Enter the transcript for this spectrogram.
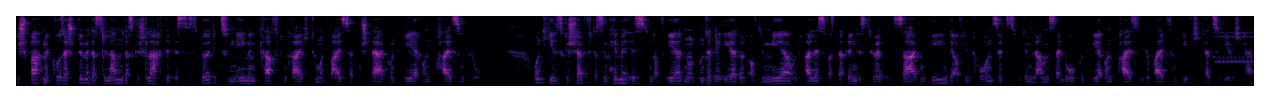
Die sprach mit großer Stimme, das Lamm, das geschlachtet ist, ist würdig zu nehmen, Kraft und Reichtum und Weisheit und Stärke und Ehre und Preis und Lob. Und jedes Geschöpf, das im Himmel ist und auf Erden und unter der Erde und auf dem Meer und alles, was darin ist, hörte ich sagen, dem, der auf dem Thron sitzt und dem Lamm sei Lob und Ehre und Preis und Gewalt von Ewigkeit zu Ewigkeit.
